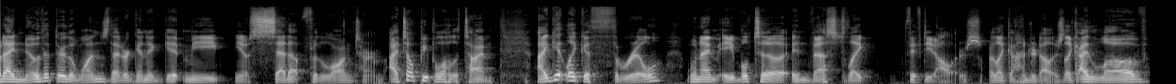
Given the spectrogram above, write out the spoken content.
but I know that they're the ones that are going to get me, you know, set up for the long term. I tell people all the time, I get like a thrill when I'm able to invest like $50 or like $100. Like I love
